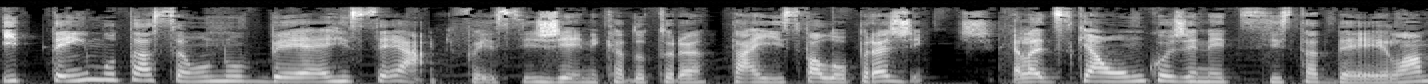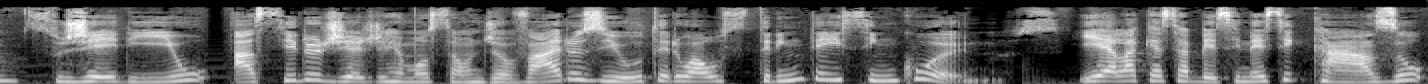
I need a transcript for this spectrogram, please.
e tem mutação no BRCA, que foi esse gene que a doutora Thais falou pra gente. Ela diz que a oncogeneticista dela sugeriu a cirurgia de remoção de ovários e útero aos 35 anos. E ela quer saber se nesse caso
